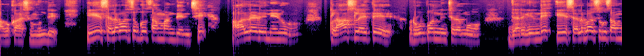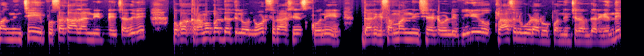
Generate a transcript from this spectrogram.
అవకాశం ఉంది. ఈ సిలబస్కు సంబంధించి ఆల్రెడీ నేను క్లాసులు అయితే రూపొందించడము జరిగింది. ఈ సిలబస్కు సంబంధించి ఈ పుస్తకాలన్నింటినీ చదివి ఒక క్రమ పద్ధతిలో నోట్స్ రాసేసుకొని దానికి సంబంధించినటువంటి వీడియో క్లాసులు కూడా రూపొందించడం జరిగింది.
